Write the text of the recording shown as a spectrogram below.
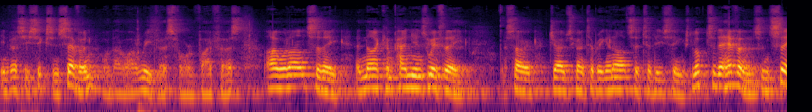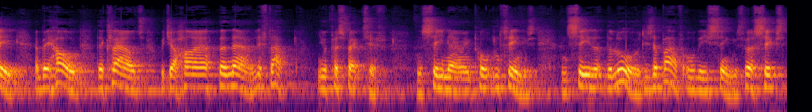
in verses 6 and 7, although I'll read verse 4 and 5 first, I will answer thee, and thy companions with thee. So Job's going to bring an answer to these things. Look to the heavens and see, and behold, the clouds which are higher than thou. Lift up your perspective and see now important things, and see that the Lord is above all these things. Verse 6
